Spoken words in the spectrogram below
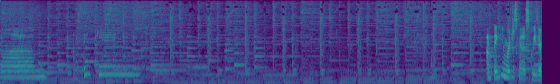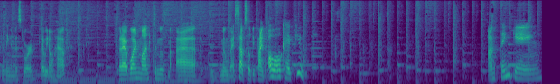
Um I'm thinking I'm thinking we're just gonna squeeze everything in the store that we don't have. But I have one month to move my, uh, move my stuff, so it'll be fine. Oh, okay, phew. I'm thinking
